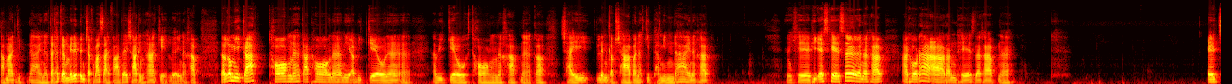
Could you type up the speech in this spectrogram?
สามารถหยิบได้นะแต่ถ้าเกิดไม่ได้เป็นจักรพรรดิสายฟ้าได้ชาร์จถึง 5 เกตเลยนะครับแล้วก็มีการ์ดทองนะการ์ดทองนะนนี้อบิเกลนะอ่าอบิเกลทองนะครับนะก็ใช้เล่นกับชาปนกิจทมินได้นะครับ โอเค PS Caser นะครับ a t o r a Arantes นะครับนะเอเจ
